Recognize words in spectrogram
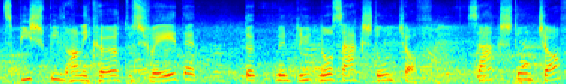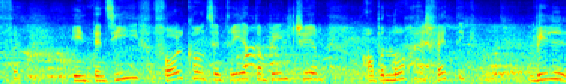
das Beispiel habe ich gehört aus Schweden, dort müssen die Leute nur sechs Stunden arbeiten. Sechs Stunden arbeiten, intensiv, voll konzentriert am Bildschirm, aber nachher ist fertig. Weil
